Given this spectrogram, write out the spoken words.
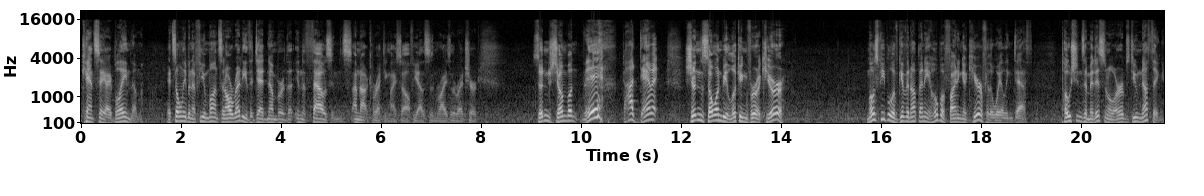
Can't say I blame them. It's only been a few months, and already the dead number in the thousands. I'm not correcting myself. Yeah, this isn't Rise of the Red Shirt. Shouldn't someone... Eh? God damn it! Shouldn't someone be looking for a cure? Most people have given up any hope of finding a cure for the Wailing Death. Potions and medicinal herbs do nothing,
